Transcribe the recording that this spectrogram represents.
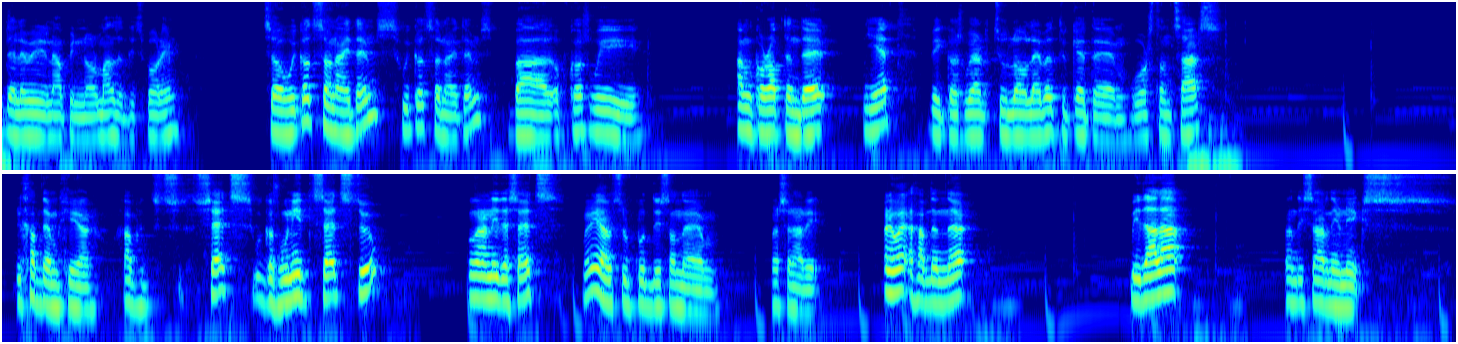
the leveling up in normal, that is boring. So we got some items, we got some items, but of course we haven't corrupted them yet because we are too low level to get the um, Worldstone shards. We have them here. Have sets because we need sets too. We're gonna need the sets. Maybe I should put this on the mercenary. Anyway, I have them there. Vidala, and these are the uniques.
